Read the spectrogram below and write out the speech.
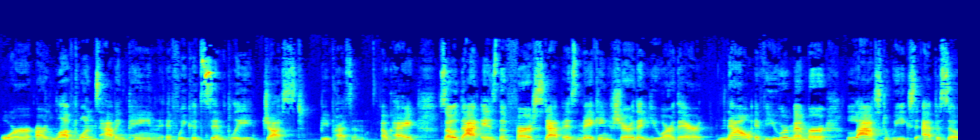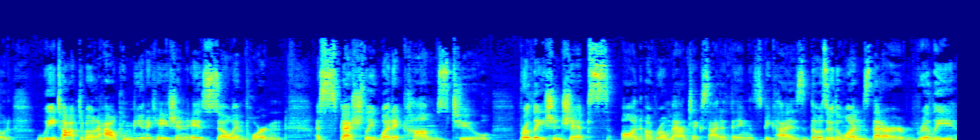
or our loved ones having pain if we could simply just be present okay? So that is the first step is making sure that you are there. Now if you remember last week's episode we talked about how communication is so important especially when it comes to relationships on a romantic side of things because those are the ones that are really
